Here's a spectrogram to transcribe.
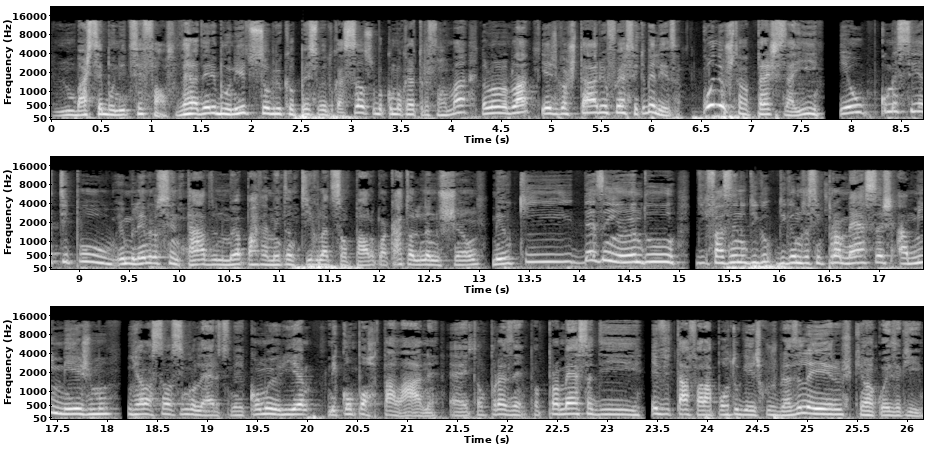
Não basta ser bonito e ser falso. Verdadeiro e bonito sobre o que eu penso sobre educação, sobre como eu quero transformar, blá blá blá, blá. E eles gostaram e eu fui aceito, beleza. Quando eu estava prestes a ir, eu comecei a, tipo, eu me lembro sentado no meu apartamento antigo lá de São Paulo, com a cartolina no chão, meio que desenhando, fazendo, digamos assim, promessas a mim mesmo em relação a Singularity, né? Como eu iria me comportar lá, né? É, então, por exemplo, a promessa de evitar falar português com os brasileiros, que é uma coisa que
